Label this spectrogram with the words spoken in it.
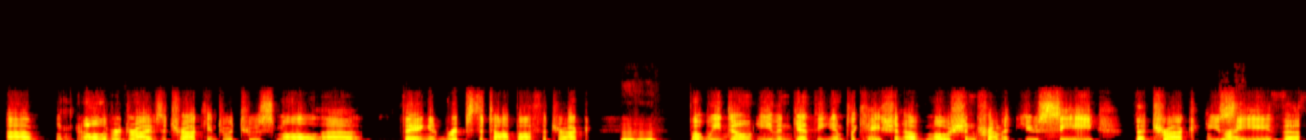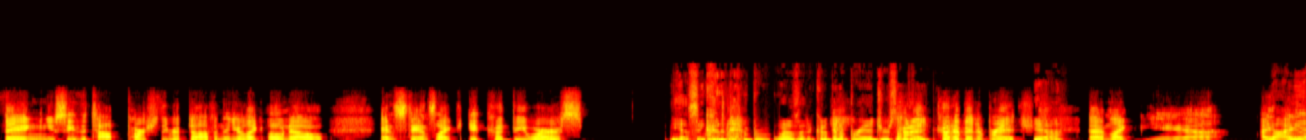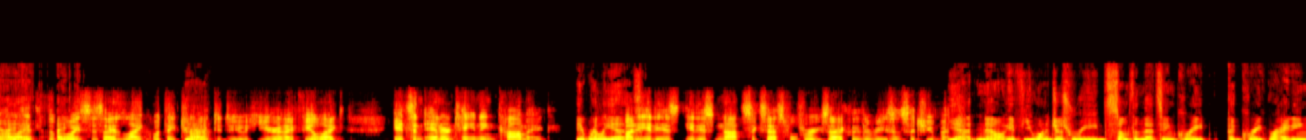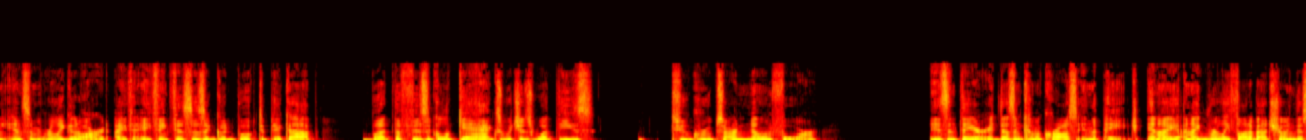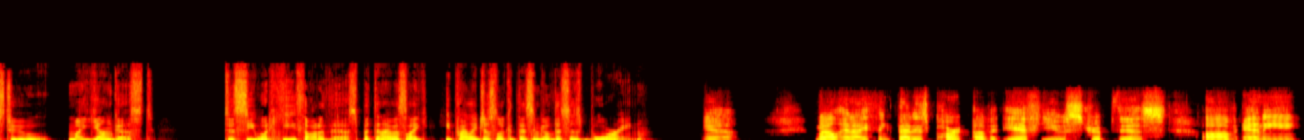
um, oliver drives a truck into a too small uh, thing and rips the top off the truck hmm but we don't even get the implication of motion from it you see the truck you Right. see the thing and you see the top partially ripped off and then you're like oh no and stan's like it could be worse Yes, it could have been. What is it? It could have been a bridge or could something. have, could have been a bridge Yeah, And I'm like, yeah. I, No, I mean, I- like the I- voices. I like what they tried Yeah. to do here, and I feel like it's an entertaining comic, it really is. but it is it is not successful for exactly the reasons that you mentioned. Yeah. Now, if you want to just read something that's in great, a great writing and some really good art, I, th- I think this is a good book to pick up. But the physical gags, which is what these two groups are known for, isn't there. It doesn't come across in the page. And I and I really thought about showing this to my youngest to see what he thought of this. But then I was like, he'd probably just look at this and go, "This is boring." Yeah. Well, and I think that is part of it. If you strip this of any,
